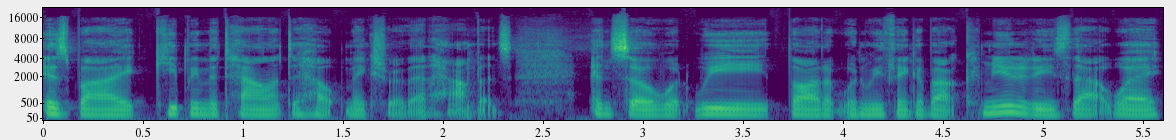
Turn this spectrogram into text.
is by keeping the talent to help make sure that happens and so what we thought when we think about communities that way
